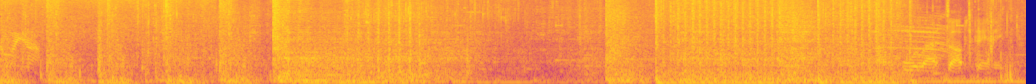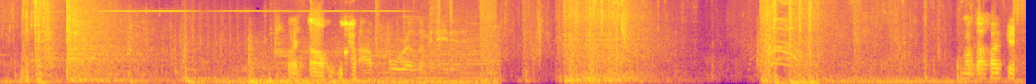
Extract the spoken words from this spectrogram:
going up. Four last stop standing. What the fuck? Op 4 eliminated. What the fuck just-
